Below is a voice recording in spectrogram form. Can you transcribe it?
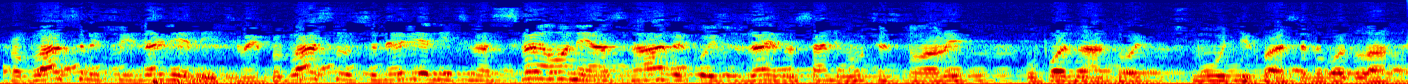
proglasili su i nevjernicima i proglasili su nevjernicima sve one asnabe koji su zajedno sa njim učestvovali u poznatoj smutnji koja se dogodila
